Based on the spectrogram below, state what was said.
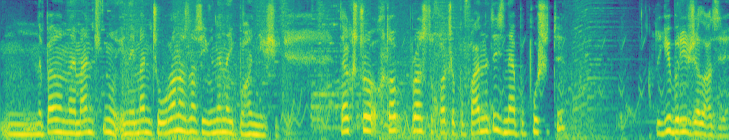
напевно найменш, ну, і найменше урона зносять, і вони найпоганіші. Так що, хто просто хоче пофанитись, не попушити, тоді беріть вже лазери.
